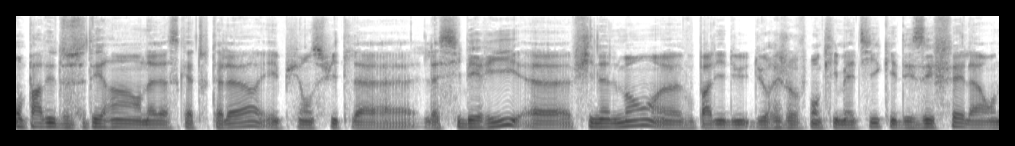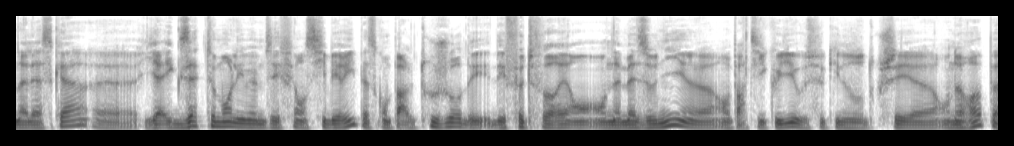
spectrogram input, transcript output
on parlait de ce terrain en Alaska tout à l'heure, et puis ensuite la, la Sibérie. Euh, finalement, euh, vous parliez du, du, réchauffement climatique et des effets là en Alaska. Euh, il y a exactement les mêmes effets en Sibérie, parce qu'on parle toujours des, des, feux de forêt en, en Amazonie, en particulier, ou ceux qui nous ont touchés en Europe.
